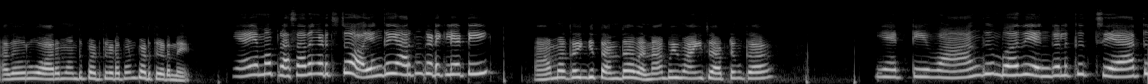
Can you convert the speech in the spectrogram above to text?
அதை ஒரு வாரமாக வந்து படுத்து கிடப்போன்னு படுத்து கிடந்தேன். ஏயம்மா பிரசாதம் கிடைச்சிச்சோ? எங்க யாருக்கும் கிடைக்கலையாட்டி? ஆமாக்கா இங்கே தந்தாவ. நான் போய் வாங்கி சாப்பிட்டேன்க்கா. ஏட்டி வாங்கும்போது எங்களுக்கு சேர்த்து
